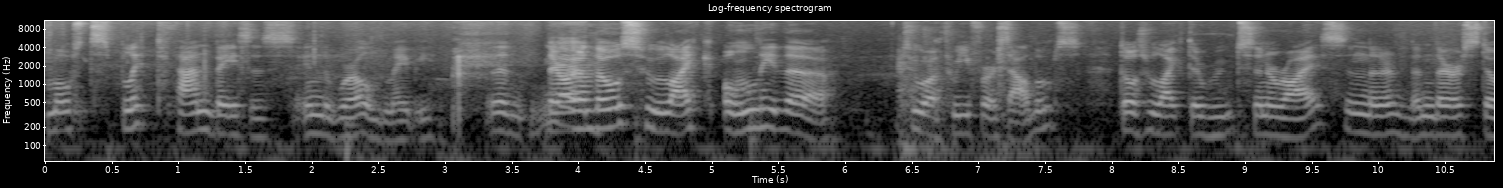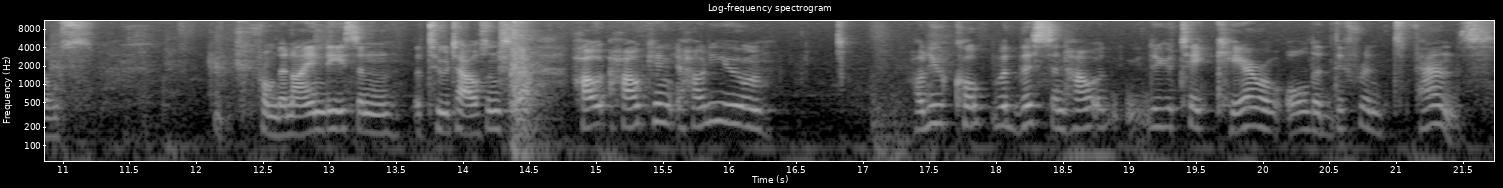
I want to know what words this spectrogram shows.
most split fan bases in the world, maybe. There Yeah. are those who like only the two or three first albums, those who like the roots and rise, and then, then there's those from the 90s and the 2000s. Uh, how, how, can, how do you. How do you cope with this, and how do you take care of all the different fans?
